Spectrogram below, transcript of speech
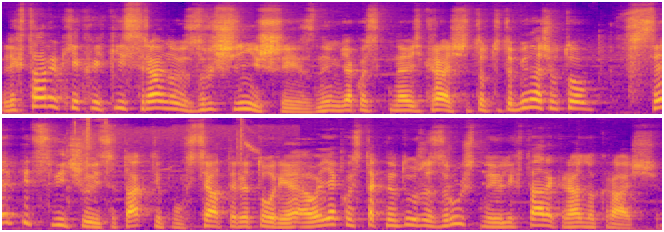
Ліхтарик як якийсь реально зручніший, з ним якось навіть краще. Тобто тобі начебто все підсвічується, так, типу, вся територія, але якось так не дуже зручно, і ліхтарик реально краще.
